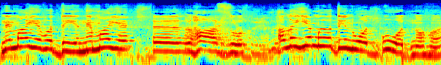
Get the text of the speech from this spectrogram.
немає води, немає е, газу. Але є ми один у одного.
